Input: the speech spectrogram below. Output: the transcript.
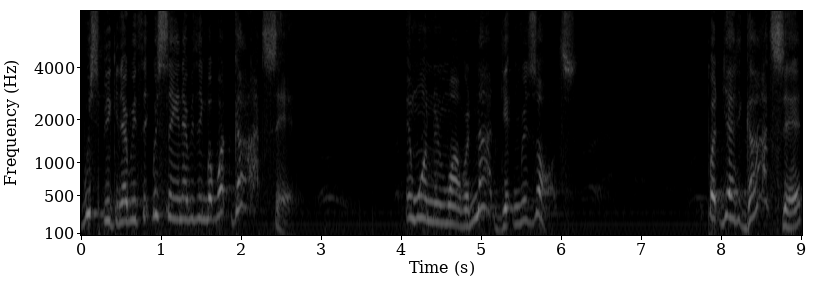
we're speaking everything, we're saying everything but what God said. And wondering why we're not getting results. But yet God said,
